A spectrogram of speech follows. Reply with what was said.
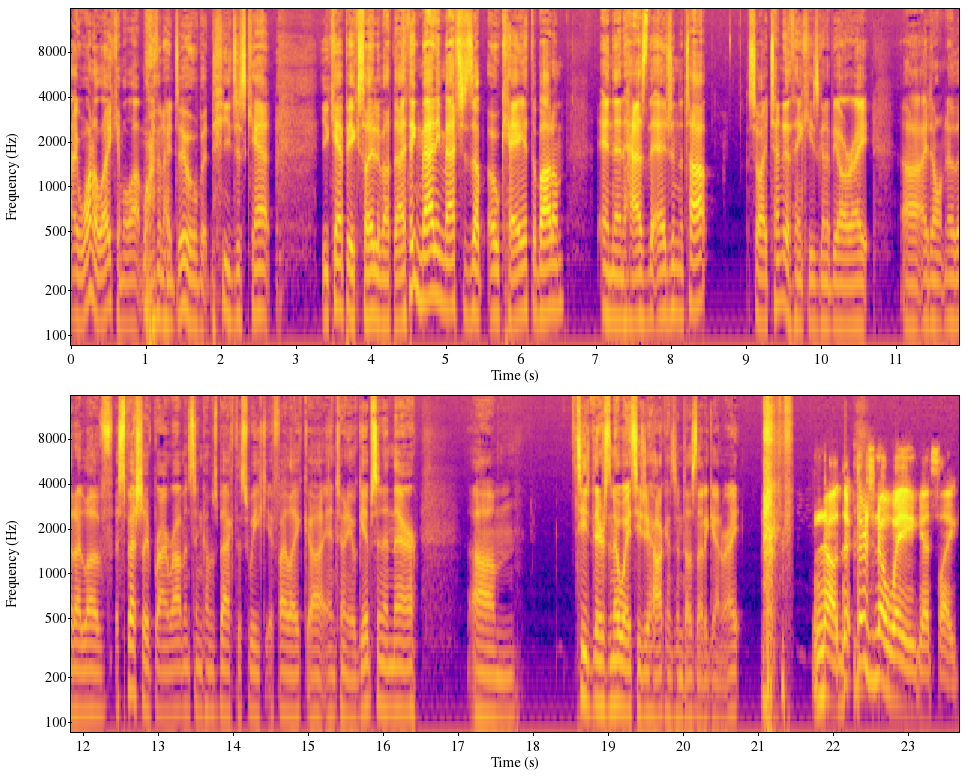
I want to like him a lot more than I do, but he just can't. You can't be excited about that. I think Matty matches up okay at the bottom, and then has the edge in the top. So I tend to think he's going to be all right. Uh, I don't know that I love, especially if Brian Robinson comes back this week. If I like uh, Antonio Gibson in there, um, T- there's no way T.J. Hockenson does that again, right? No, there, there's no way he gets like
